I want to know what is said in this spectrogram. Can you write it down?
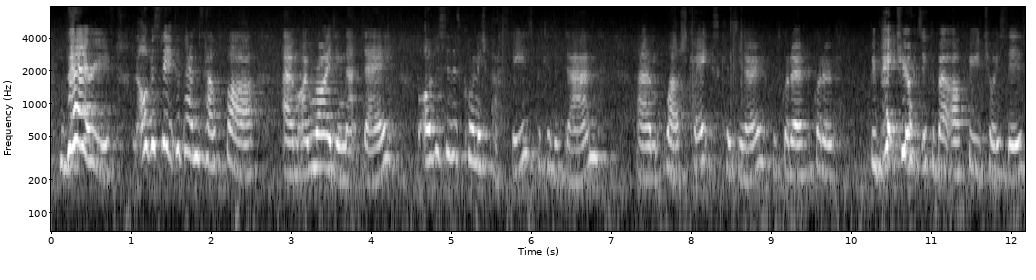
varies and obviously it depends how far um, I'm riding that day but obviously there's Cornish pasties because of Dan um, Welsh cakes because you know we've got to got to be patriotic about our food choices.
